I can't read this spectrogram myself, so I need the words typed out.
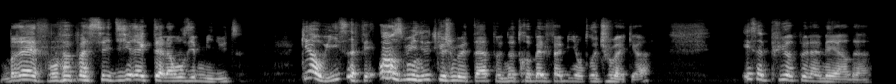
Bref, on va passer direct à la 11 e minute. Car oui, ça fait 11 minutes que je me tape notre belle famille entre Chewbacca. Et ça pue un peu la merde.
